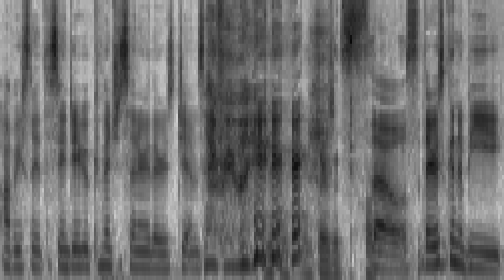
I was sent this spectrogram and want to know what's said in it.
obviously at the San Diego Convention Center, there's gyms everywhere. there's a ton. so, so there's going to be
